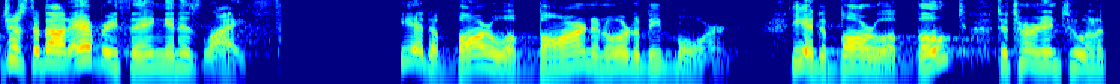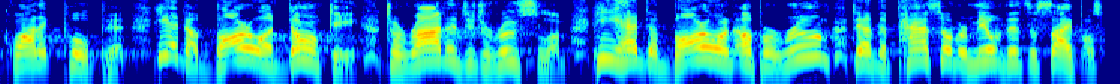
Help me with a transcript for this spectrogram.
just about everything in his life. He had to borrow a barn in order to be born. He had to borrow a boat to turn into an aquatic pulpit. He had to borrow a donkey to ride into Jerusalem. He had to borrow an upper room to have the Passover meal with his disciples.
